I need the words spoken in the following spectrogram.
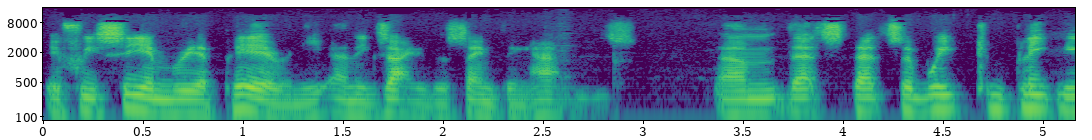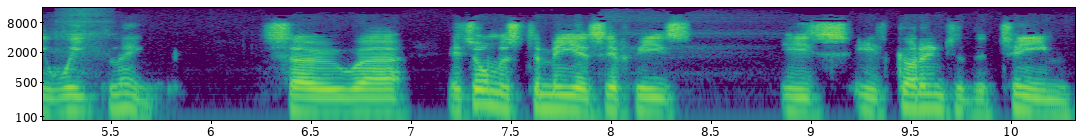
if we see him reappear and, he, and exactly the same thing happens, um, that's that's a weak, completely weak link. So uh, it's almost to me as if he's he's he's got into the team,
